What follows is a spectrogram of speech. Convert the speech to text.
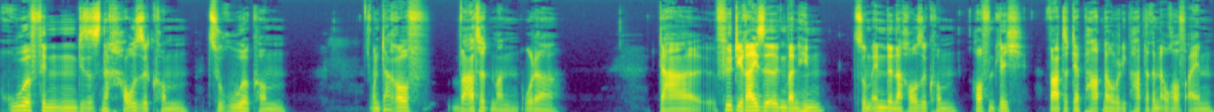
Ruhe finden, dieses nach Hause kommen, zur Ruhe kommen. Und darauf wartet man oder da führt die Reise irgendwann hin, zum Ende nach Hause kommen. Hoffentlich wartet der Partner oder die Partnerin auch auf einen.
